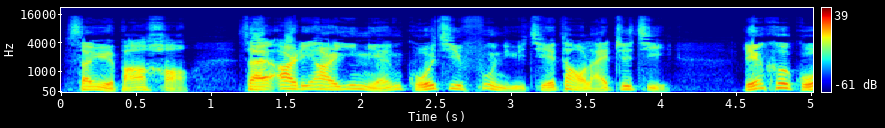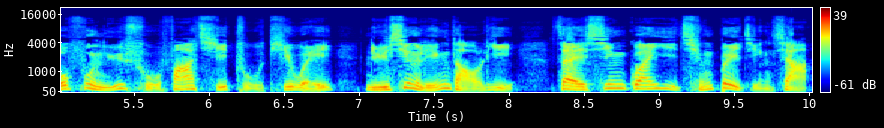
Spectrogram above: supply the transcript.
三月八号，在2021年国际妇女节到来之际。联合国妇女署发起主题为“女性领导力在新冠疫情背景下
